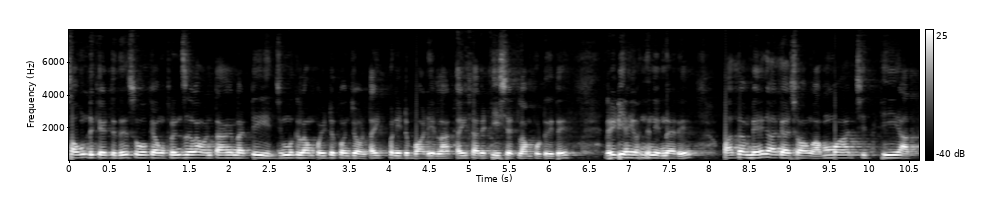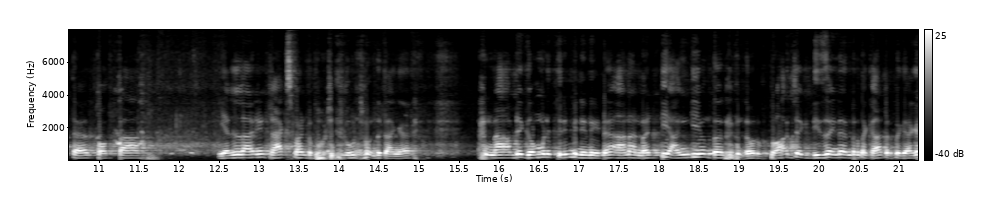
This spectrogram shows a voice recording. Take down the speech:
சவுண்டு கேட்டுது. ஸோ ஓகே அவங்க ஃப்ரெண்ட்ஸுங்கெல்லாம் வந்துட்டாங்க. நட்டி ஜிம்முக்கெல்லாம் போயிட்டு கொஞ்சம் டைட் பண்ணிவிட்டு பாடியெல்லாம் டைட்டான டிஷர்ட்லாம் போட்டுக்கிட்டு ரெடியாகி வந்து நின்னார். பார்த்தா மேகா ஆகாஷ் அவங்க அம்மா சித்தி அத்தை தொத்தா எல்லாரையும் ட்ராக்ஸ் பேண்ட்டு போட்டு கூப்பிட்டு வந்துட்டாங்க. நான் அப்படியே கம்முன்னு திரும்பி நின்றுக்கிட்டேன் ஆனால் நட்டி அங்கேயும் தன் ஒரு ப்ராஜெக்ட் டிசைனர்ன்றதை காட்டுறதுக்காக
